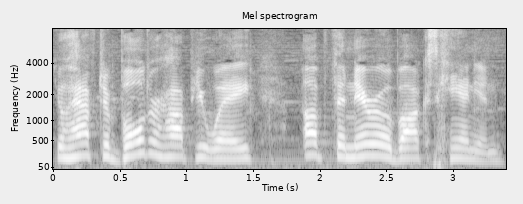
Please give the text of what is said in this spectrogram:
You'll have to boulder hop your way up the narrow box canyon.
